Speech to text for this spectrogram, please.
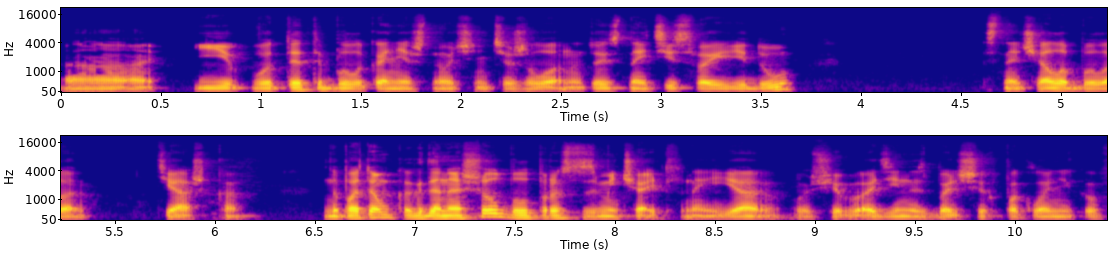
А, и вот это было, конечно, очень тяжело. Ну, то есть найти свою еду сначала было тяжко. Но потом, когда нашел, был просто замечательно. Я вообще один из больших поклонников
